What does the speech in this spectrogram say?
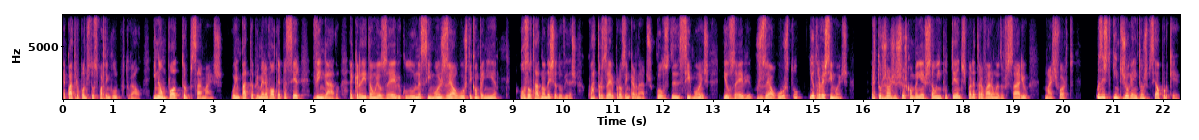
a 4 pontos do Sporting Clube de Portugal, e não pode tropeçar mais. O empate da primeira volta é para ser vingado, acreditam Eusébio, Coluna, Simões, José Augusto e companhia. O resultado não deixa dúvidas. 4-0 para os encarnados. Golos de Simões, Eusébio, José Augusto e outra vez Simões. Arthur Jorge e os seus companheiros são impotentes para travar um adversário mais forte. Mas este quinto jogo é então especial porquê?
